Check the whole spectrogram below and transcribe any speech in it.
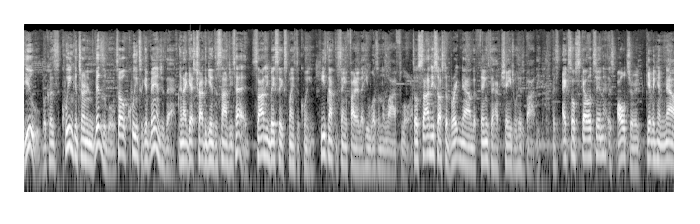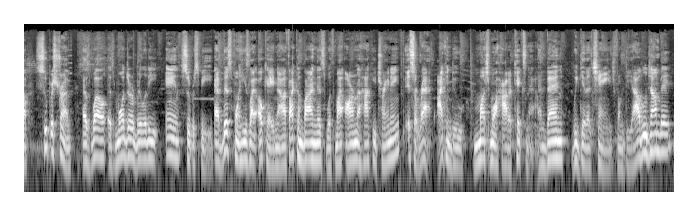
you because Queen can turn invisible. So Queen took advantage of that, and I guess tried to get into Sanji's head. Sanji basically explains to Queen he's not the same fighter that he was on the live floor. So Sanji starts to break down the things that have changed with his body. His exoskeleton is altered, giving him now super strength as well as more durability and super speed. At this point, he's like, okay, now if I combine this with my armament haki training, it's a wrap. I can do much more hotter kicks now. And then we get a change from Diablo Jambe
